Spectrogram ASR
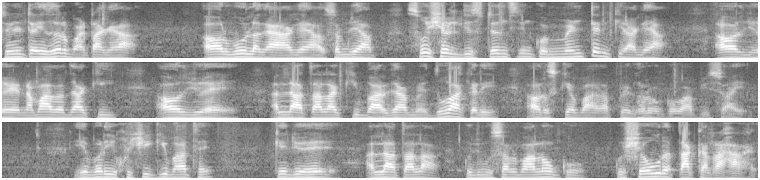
सैनिटाइज़र बांटा गया। और वो लगाया गया, समझे आप? सोशल डिस्टेंसिंग को मेंटेन किया गया और जो है नमाज़ अदा की और जो है अल्लाह ताला की बारगाह में दुआ करे और उसके बाद अपने घरों को वापस आए। ये बड़ी खुशी की बात है कि जो है अल्लाह ताला कुछ मुसलमानों को कुछ शूर अता कर रहा है।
